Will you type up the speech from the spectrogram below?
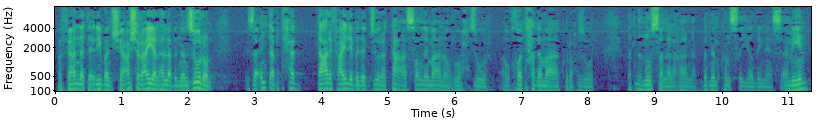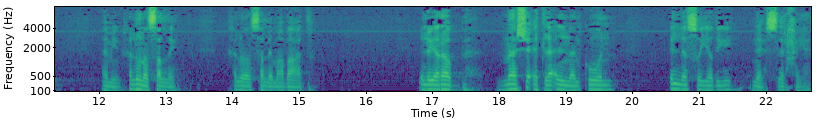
ففي عنا تقريبا شي عشر عيال هلأ بدنا نزورهم. إذا أنت بتحب تعرف عيلة بدك تزورها تعال صلي معنا وروح زور أو خد حدا معك وروح زور. بدنا نوصل للعالم بدنا نكون صيادي ناس. أمين؟ أمين. خلونا نصلي. خلونا نصلي مع بعض. نقول له يا رب ما شئت لنا نكون إلا صيادي ناس للحياة.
